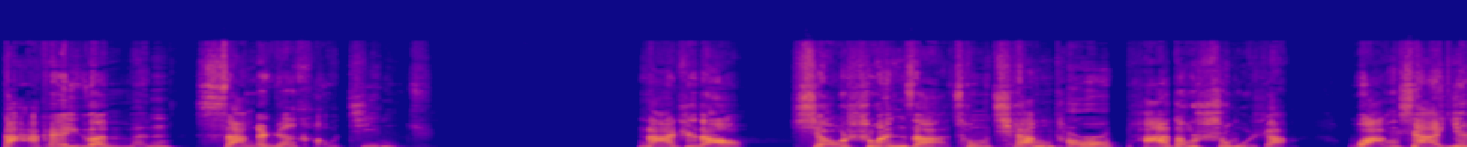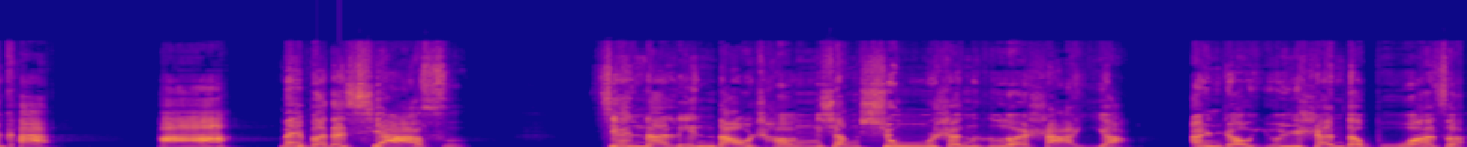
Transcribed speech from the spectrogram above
打开院门，三个人好进去。哪知道？小栓子从墙头爬到树上，往下一看，啊，没把他吓死。见那林道成像凶神恶煞一样，按照云山的脖子，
